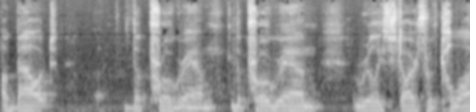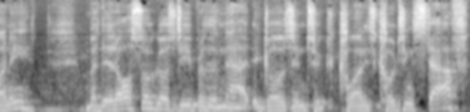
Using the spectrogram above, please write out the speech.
about the program. The program really starts with Kalani, but it also goes deeper than that. It goes into Kalani's coaching staff.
